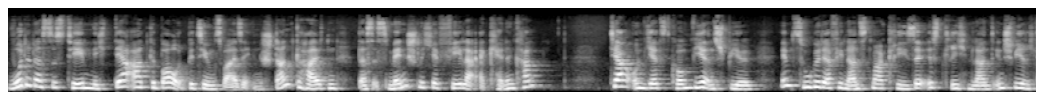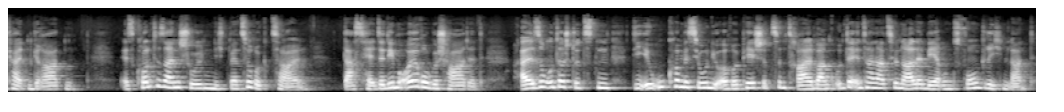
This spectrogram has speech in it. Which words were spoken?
wurde das System nicht derart gebaut bzw. instand gehalten, dass es menschliche Fehler erkennen kann? Tja, und jetzt kommen wir ins Spiel. Im Zuge der Finanzmarktkrise ist Griechenland in Schwierigkeiten geraten. Es konnte seine Schulden nicht mehr zurückzahlen. Das hätte dem Euro geschadet. Also unterstützten die EU-Kommission, die Europäische Zentralbank und der Internationale Währungsfonds Griechenland.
